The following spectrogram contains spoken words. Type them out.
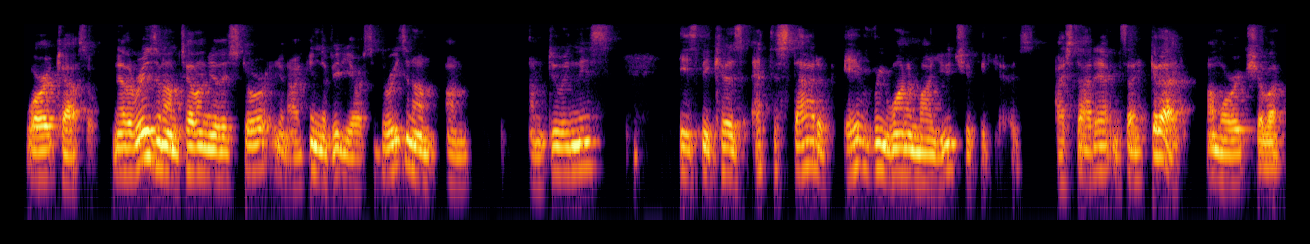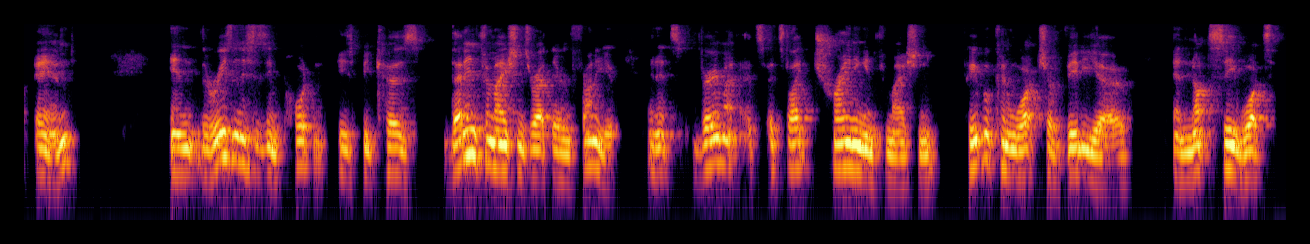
Warwick Castle. Now, the reason I'm telling you this story, you know, in the video, I said the reason I'm, I'm I'm doing this is because at the start of every one of my YouTube videos, I start out and say, G'day, I'm Warwick Schiller. And, and the reason this is important is because that information is right there in front of you. And it's very much, it's, it's like training information. People can watch a video and not see what's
